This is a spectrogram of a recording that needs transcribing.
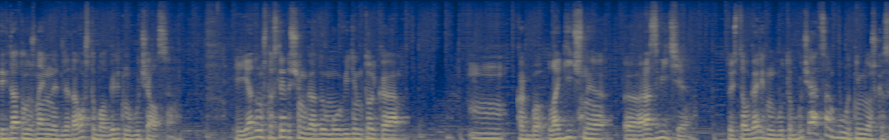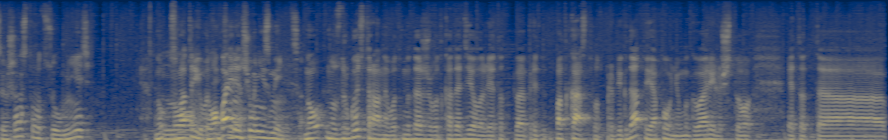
Big Data нужна именно для того, чтобы алгоритм обучался. И я думаю, что в следующем году мы увидим только как бы логичное э, развитие. То есть алгоритмы будут обучаться, будут немножко совершенствоваться, умнеть. Ну, но смотри, вот глобально ничего не изменится. Но, но с другой стороны, вот мы даже вот когда делали этот э, подкаст вот про Big Data, я помню, мы говорили, что этот э,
